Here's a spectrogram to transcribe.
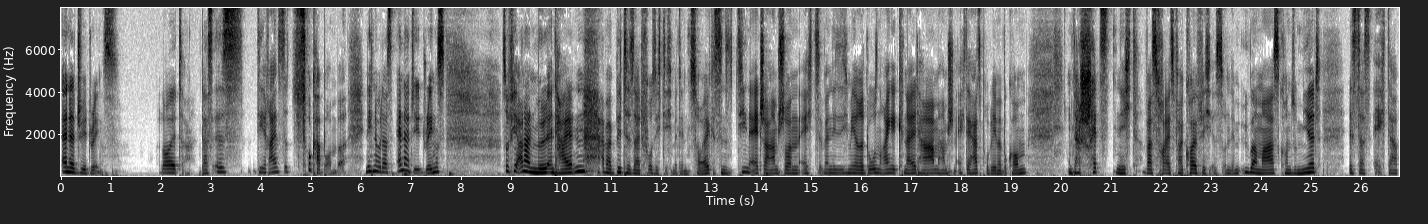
Energy Drinks. Leute, das ist die reinste Zuckerbombe. Nicht nur, dass Energy Drinks so viel anderen Müll enthalten, aber bitte seid vorsichtig mit dem Zeug. Es sind Teenager haben schon echt, wenn die sich mehrere Dosen reingeknallt haben, haben schon echte Herzprobleme bekommen. Und da schätzt nicht, was freies verkäuflich ist und im Übermaß konsumiert ist das echter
